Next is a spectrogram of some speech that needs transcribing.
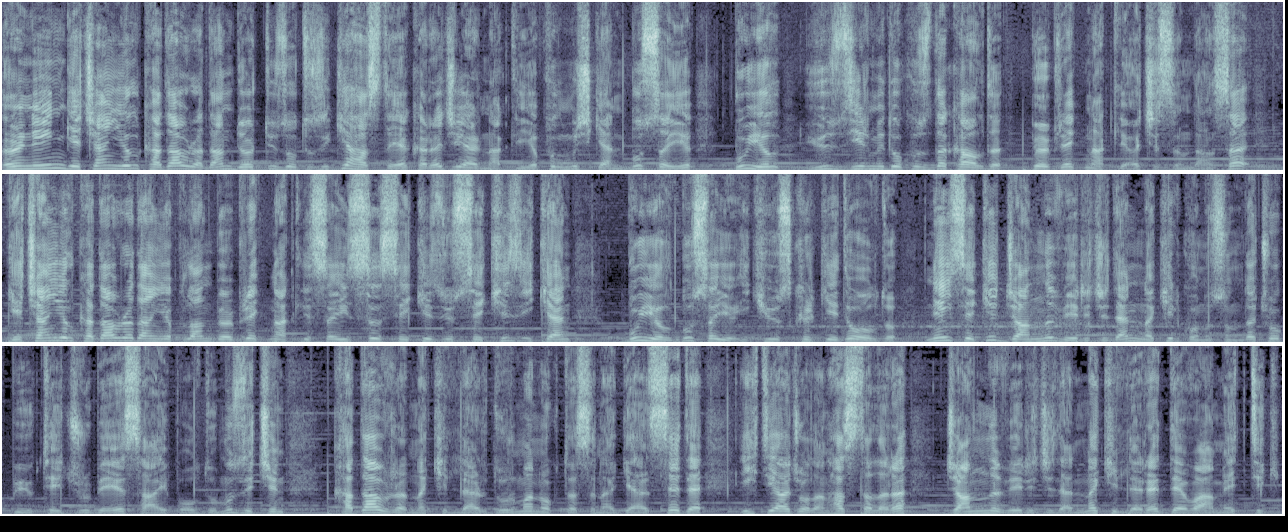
Örneğin geçen yıl kadavradan 432 hastaya karaciğer nakli yapılmışken bu sayı bu yıl 129'da kaldı. Böbrek nakli açısındansa geçen yıl kadavradan yapılan böbrek nakli sayısı 808 iken bu yıl bu sayı 247 oldu. Neyse ki canlı vericiden nakil konusunda çok büyük tecrübeye sahip olduğumuz için kadavra nakiller durma noktasına gelse de ihtiyacı olan hastalara canlı vericiden nakillere devam ettik.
